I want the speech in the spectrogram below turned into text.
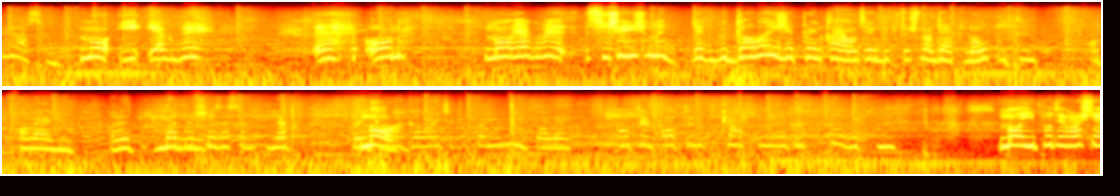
przyniosłem. no i jakby e, on, no jakby słyszeliśmy jakby gałęzie pękające, jakby ktoś nadepnął. Po tym odpaleniu. Ale najpierw się zastanawiam, jak No. gałęzie, to tam nic, ale potem, potem kaszle jakiś człowiek i... No i potem właśnie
